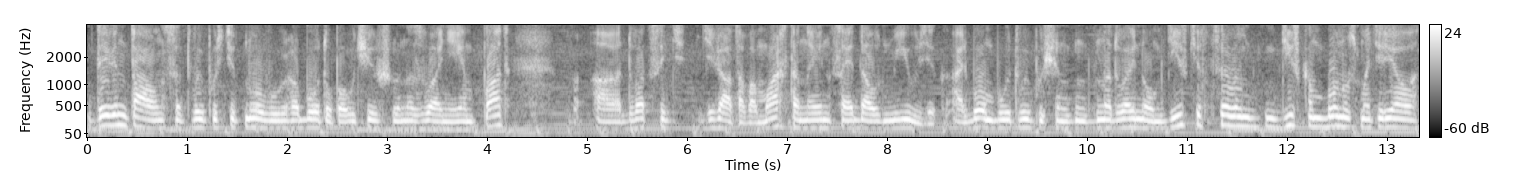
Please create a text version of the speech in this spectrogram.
Дэвин Таунсет выпустит новую работу, получившую название Empath, 29 а, марта на Inside Out Music. Альбом будет выпущен на двойном диске с целым диском бонус материала,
